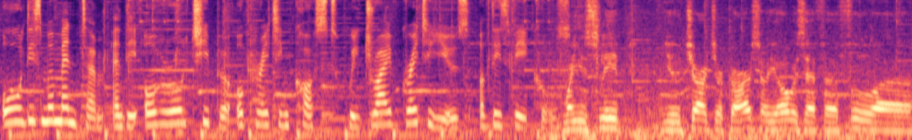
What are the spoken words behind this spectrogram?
all this momentum and the overall cheaper operating cost will drive greater use of these vehicles. When you sleep, you charge your car, so you always have a full, uh,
